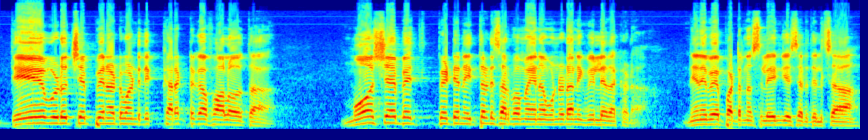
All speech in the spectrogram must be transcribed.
దేవుడు చెప్పినటువంటిది కరెక్ట్గా ఫాలో అవుతా. మోసే పెట్టిన ఇత్తడి సర్పమైన ఉండడానికి వీల్లేదు అక్కడ. నినవే పట్టణస్తులు ఏం చేశారు తెలుసా?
